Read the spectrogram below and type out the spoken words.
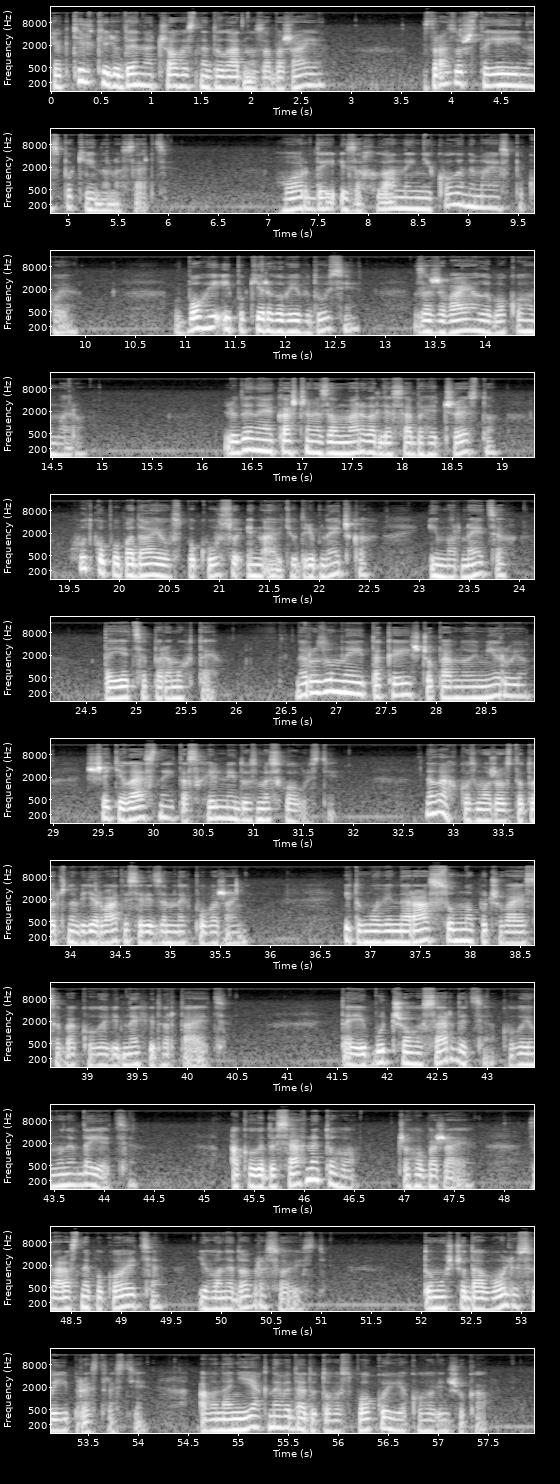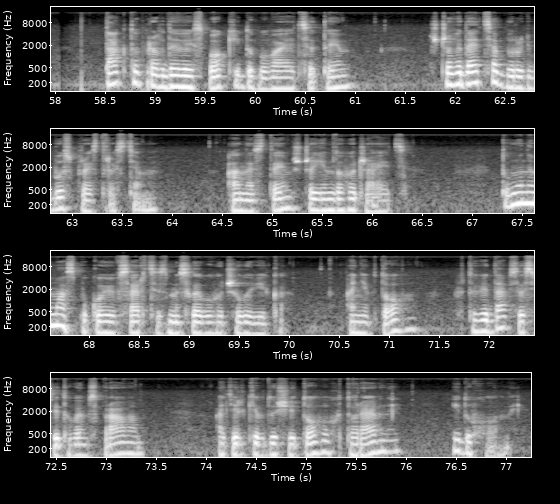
Як тільки людина чогось недоладно забажає, зразу ж стає їй неспокійно на серці. Гордий і захланий ніколи не має спокою. Вбогий і покірливий в дусі заживає глибокого миру. Людина, яка ще не завмерла для себе геть чисто, хутко попадає у спокусу і навіть у дрібничках і марницях дається перемогти. Нерозумний такий, що певною мірою ще тілесний та схильний до змисловості. Нелегко зможе остаточно відірватися від земних побажань, і тому він не раз сумно почуває себе, коли від них відвертається, та й будь-чого сердиться, коли йому не вдається. А коли досягне того, чого бажає, зараз непокоїться його недобра совість, тому що дав волю своїй пристрасті, а вона ніяк не веде до того спокою, якого він шукав. Так то правдивий спокій добувається тим, що ведеться боротьбу з пристрастями, а не з тим, що їм догоджається. Тому нема спокою в серці змисливого чоловіка, ані в того, хто віддався світовим справам, а тільки в душі того, хто ревний і духовний.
